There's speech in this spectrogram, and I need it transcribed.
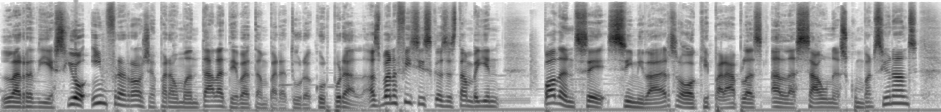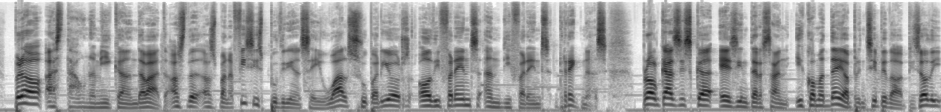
la radiació infrarroja per augmentar la teva temperatura corporal. Els beneficis que s'estan veient poden ser similars o equiparables a les saunes convencionals, però està una mica en debat. Els, de, els beneficis podrien ser iguals, superiors o diferents en diferents regnes. Però el cas és que és interessant i com et deia al principi de l'episodi,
